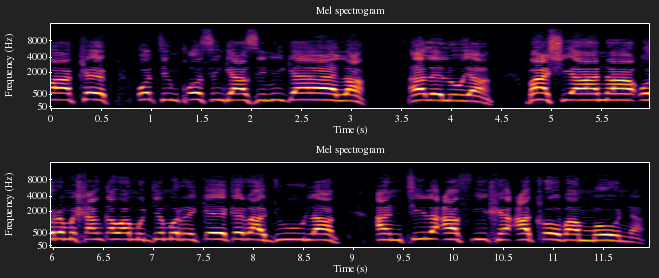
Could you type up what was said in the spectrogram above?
wakhe othi inkosi ngiyazinikela haleluya bashiyana o re mohlanka wa modimo re ke ke ra dula until a fitlhe a tlo ba mona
